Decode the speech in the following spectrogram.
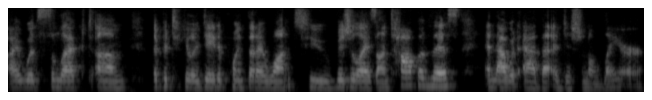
I would select um, the particular data point that I want to visualize on top of this, and that would add that additional layer.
